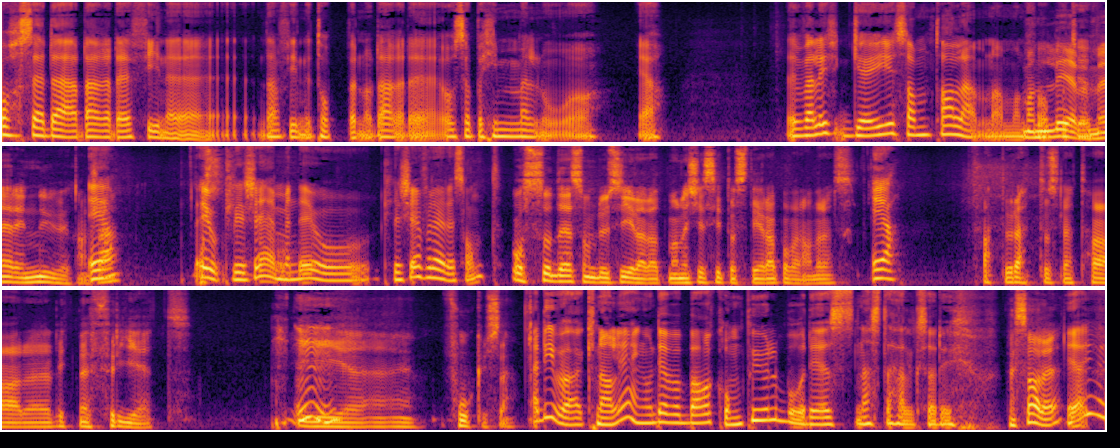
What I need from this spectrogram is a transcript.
Å, se der, der er det fine, den fine toppen, og der er det Å, se på himmelen nå, og ja. Det er veldig gøye samtaleemner man, Man lever mer i nuet, kanskje? Ja. Det er jo klisjé, men det er jo klisjé fordi det er sant. Også det som du sier der, at man ikke sitter og stirrer på hverandre. Ja. At du rett og slett har eh, litt mer frihet i Mm. eh, fokuset. ja de var knallgjeng, og det var bare å komme på julebordet deres neste helg, sa de. Jeg sa det. Ja, ja,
